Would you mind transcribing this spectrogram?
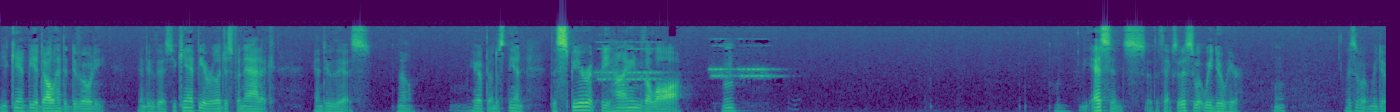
You can't be a dull-headed devotee and do this. You can't be a religious fanatic and do this. No. You have to understand the spirit behind the law. Hmm? The essence of the text. So this is what we do here. Hmm? This is what we do.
